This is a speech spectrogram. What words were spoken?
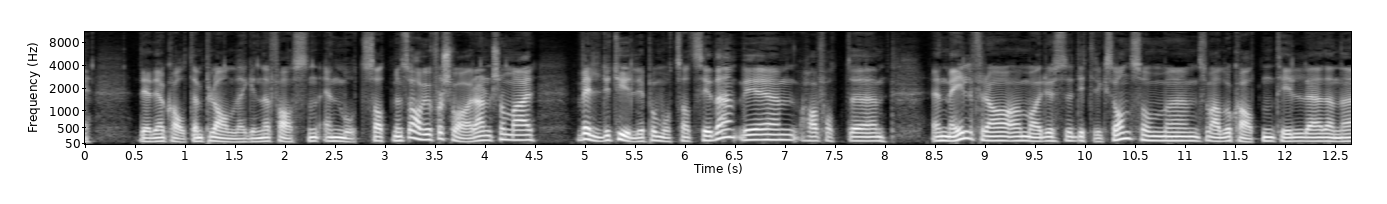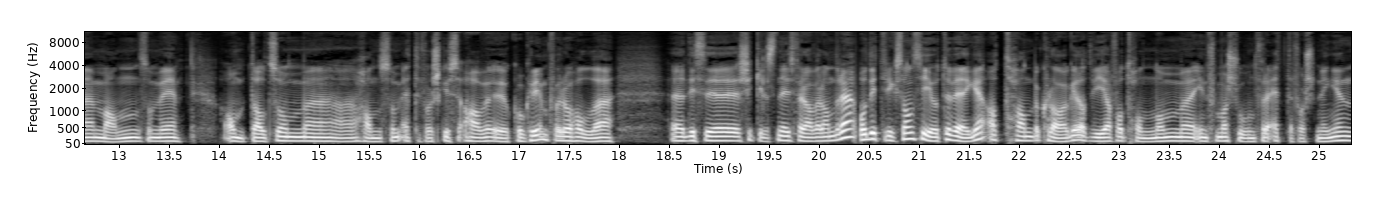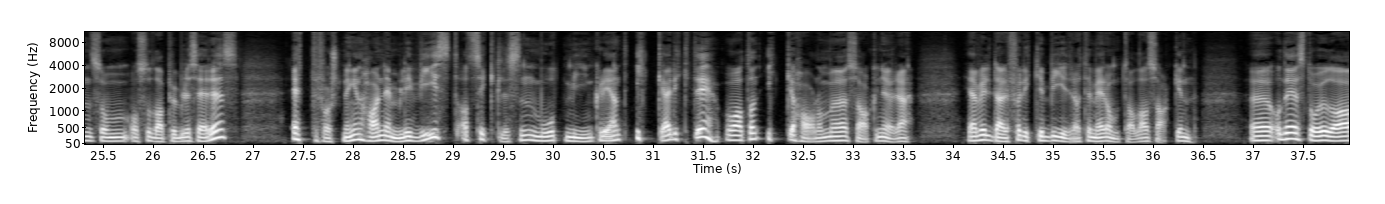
det de har kalt den planleggende fasen, enn motsatt. Men så har vi jo forsvareren som er veldig tydelig på motsatt side. Vi eh, har fått eh, en mail fra Marius Dittriksson, som, eh, som, er advokaten til denne mannen som vi har omtalt som han som etterforskes av Økokrim, for å holde disse skikkelsene litt fra hverandre. Og Dittriksson sier jo til VG at han beklager at vi har fått hånd om informasjon fra etterforskningen som også da publiseres. Etterforskningen har nemlig vist at siktelsen mot min klient ikke er riktig, og at han ikke har noe med saken å gjøre. Jeg vil derfor ikke bidra til mer omtale av saken. Eh, og det står jo da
